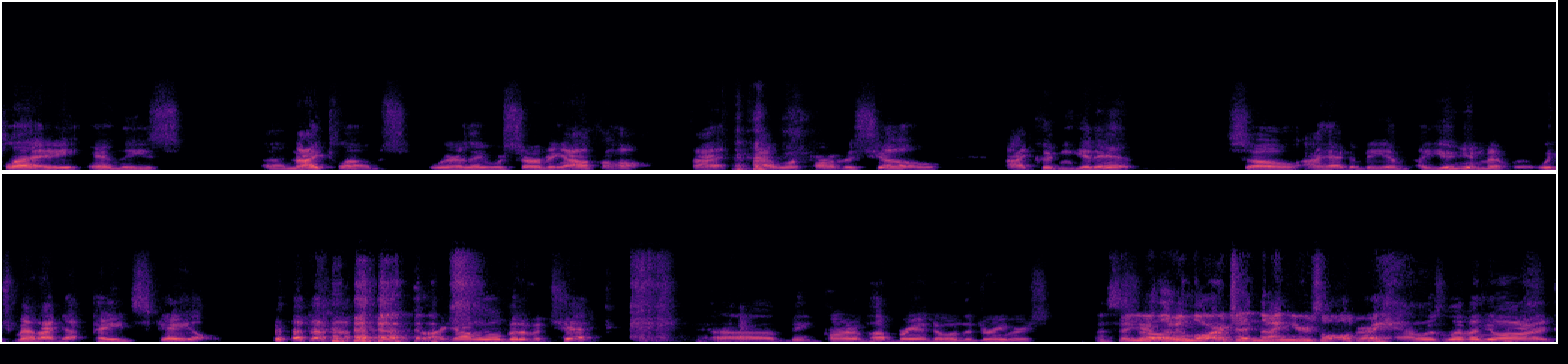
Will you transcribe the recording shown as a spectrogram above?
play in these uh, nightclubs where they were serving alcohol. I, if I weren't part of the show, I couldn't get in. So I had to be a, a union member, which meant I got paid scale. So I got a little bit of a check uh, being part of Hub Brando and the Dreamers. So you're living large at nine years old, right? I was living large,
